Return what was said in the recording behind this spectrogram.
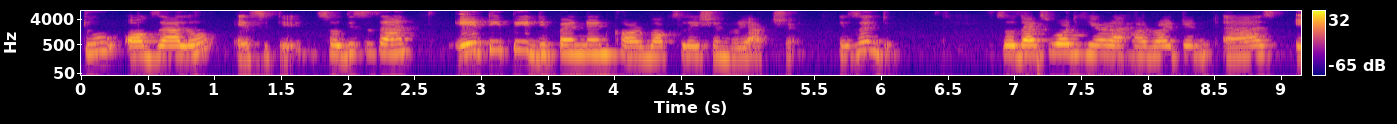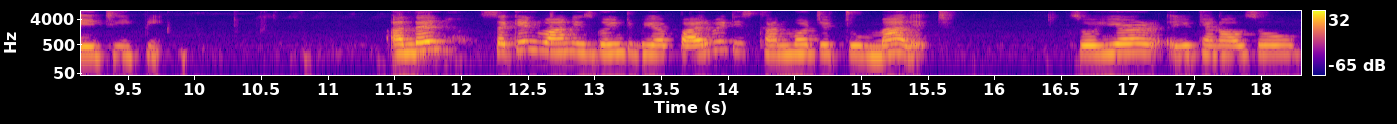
to oxaloacetate. So this is an ATP dependent carboxylation reaction, isn't it? So that's what here I have written as ATP. And then second one is going to be a pyruvate is converted to malate. So here you can also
